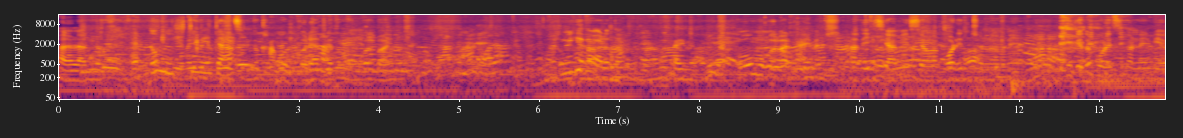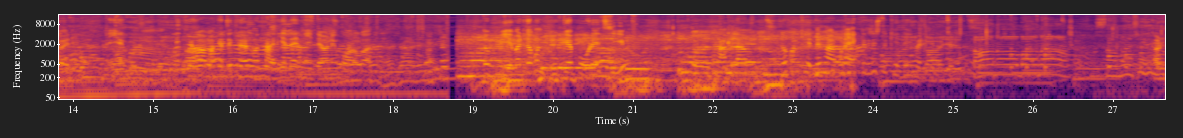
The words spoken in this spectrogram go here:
ভালো লাগল। এত মিষ্টি মেয়েটা। কিন্তু খাব কি করে? আজকে তো মঙ্গলবার। তুমি খেতে পারো তো? ও মঙ্গলবার খাই না। তা দেখছি আমি এসেছি আমার পরের জন্য মানে ঢুকে তো পড়েছি কন্যার বিয়ে বাড়ি এরকম দেখেও আমাকে দেখে এখন তাড়িয়ে দেয়নি এটা অনেক বড় কথা। তো বিয়ে বাড়ি যখন ঢুকে পড়েছি তো ভাবলাম যখন খেতে পারব না একটা জিনিস তো খেতেই পারি। কারণ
